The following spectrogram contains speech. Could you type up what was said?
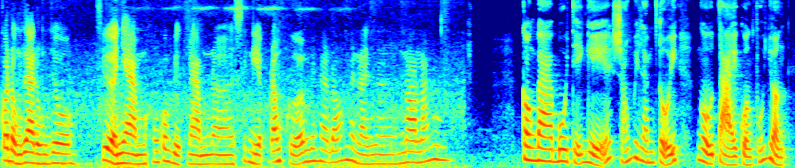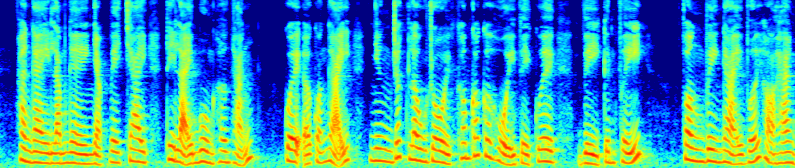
có đồng ra đồng vô chứ ở nhà mà không có việc làm sinh nghiệp đóng cửa mới là đó mới là no lắng còn bà Bùi Thị Nghĩa, 65 tuổi, ngụ tại quận Phú Nhuận, hàng ngày làm nghề nhặt ve chai thì lại buồn hơn hẳn. Quê ở Quảng Ngãi nhưng rất lâu rồi không có cơ hội về quê vì kinh phí. Phần vì ngại với họ hàng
